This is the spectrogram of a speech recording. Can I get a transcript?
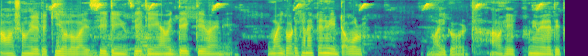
আমার সঙ্গে এটা কি হলো ভাই? সিটিং সিটিং আমি দেখতে পাইনি। মাই গড এখানে একটা নিবি ডাবল মাই গড আমাকে এক্ষুনি মেরে দিত।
